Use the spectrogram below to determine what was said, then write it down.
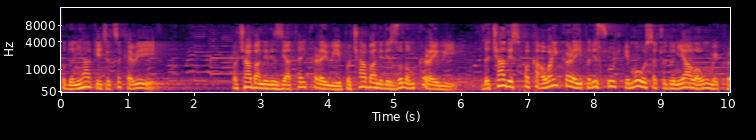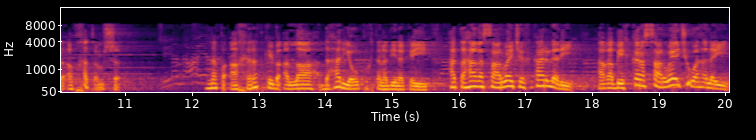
په دنیا کې چې څه کوي په چا باندې دې زیاتی کړی وي په چا باندې دې ظلم کړی وي د چا دې سپکاوی کړی په دې سوچ کې مه اوسه چې دنیا وه ومې کړه او ختم شه نه په آخرت کې به الله د هر یو پوښتنه دینه کوي حتی هغه څاروی چې ښکر لري هغه بېښکره څاروی چې وهلی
